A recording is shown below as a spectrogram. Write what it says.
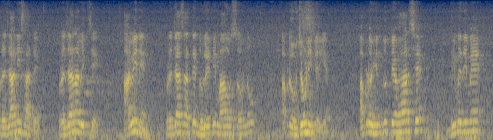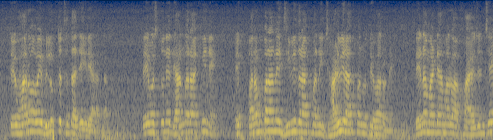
પ્રજાની સાથે, પ્રજાના વચ્ચે આવીને પ્રજા સાથે ધૂળેટી મહોત્સવનું આપણે ઉજવણી કરીએ. આપણો હિન્દુ તહેવાર છે, ધીમે ધીમે તહેવારો હવે વિલુપ્ત થતા જઈ રહ્યા હતા. તે વસ્તુને ધ્યાનમાં રાખીને એક પરંપરાને જીવિત રાખવાની, જાળવી રાખવાનું તહેવારોને તેના માટે અમારું આખું આયોજન છે.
